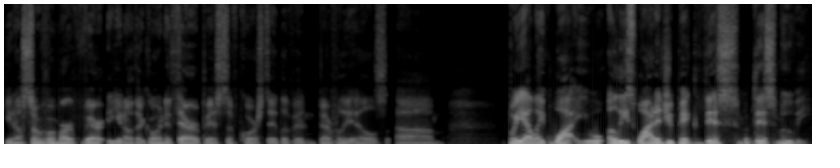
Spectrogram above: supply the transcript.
You know, some of them are very, you know, they're going to therapists. Of course, they live in Beverly Hills. Um, but yeah, like why? You, at least why did you pick this this movie?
